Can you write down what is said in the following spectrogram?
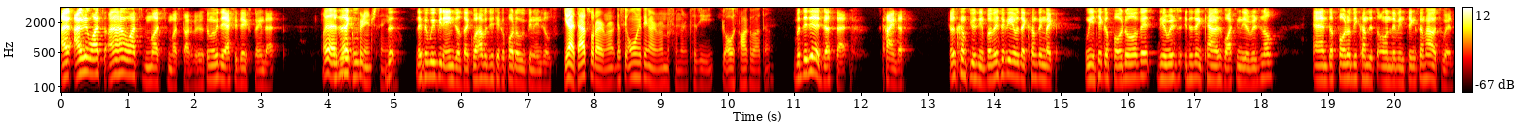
I I didn't watch. I haven't watched much much Doctor Who, so maybe they actually did explain that. Oh, yeah, This that's, is like pretty interesting. The, yeah. Like the Weeping Angels. Like what happens if you take a photo of Weeping Angels? yeah, that's what I remember. That's the only thing I remember from there because you, you always talk about them. But they did address that, kinda. It was confusing, but basically it was like something like when you take a photo of it, the original it doesn't count as watching the original, and the photo becomes its own living thing. Somehow it's weird.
